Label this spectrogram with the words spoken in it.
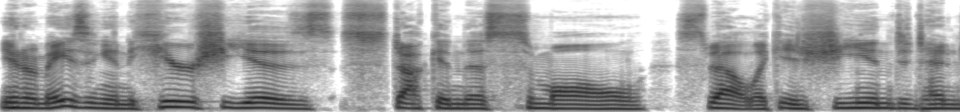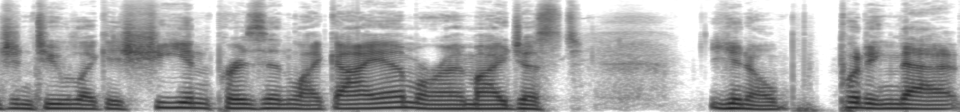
you know, amazing. And here she is stuck in this small spell. Like, is she in detention too? Like, is she in prison like I am, or am I just, you know, putting that?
